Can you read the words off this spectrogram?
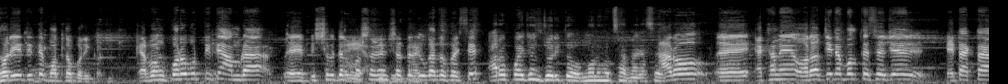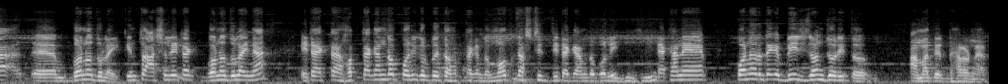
ধরিয়ে দিতে বদ্ধপরিকর। এবং পরবর্তীতে আমরা বিশ্ববিদ্যালয় প্রশাসনের সাথে যোগাযোগ হয়েছে। আরও কয়জন জড়িত মনে হচ্ছে আপনার কাছে? আরও এখানে ওরা যেটা বলতেছে যে এটা একটা গণদোলাই কিন্তু আসলে এটা গণদোলাই না। এটা একটা হত্যাকাণ্ড পরিকল্পিত হত্যাকাণ্ড মব জাস্টিস যেটাকে আমরা বলি। এখানে পনেরো থেকে বিশ জন জড়িত আমাদের ধারণার।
